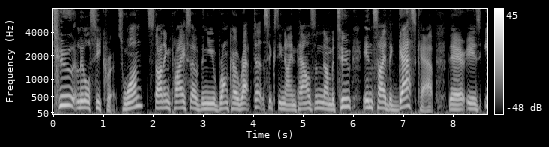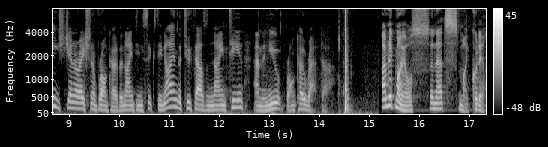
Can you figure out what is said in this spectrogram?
two little secrets. One, starting price of the new Bronco Raptor, 69,000. Number two, inside the gas cap, there is each generation of Bronco, the 1969, the 2019, and the new Bronco Raptor. I'm Nick Miles, and that's Mike Caudill.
